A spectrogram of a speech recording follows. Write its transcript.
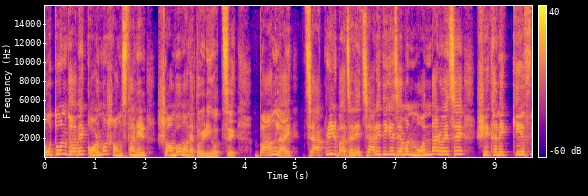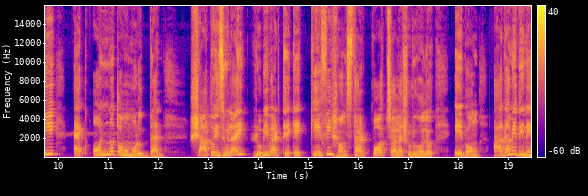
নতুনভাবে কর্মসংস্থানের সম্ভাবনা তৈরি হচ্ছে। বাংলায় চাকরির বাজারে চারিদিকে যেমন মন্দা রয়েছে, সেখানে কেফি এক অন্যতম মরুদ্যান। সাতই জুলাই রবিবার থেকে কেফি সংস্থার পথ চলা শুরু হলো এবং আগামী দিনে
